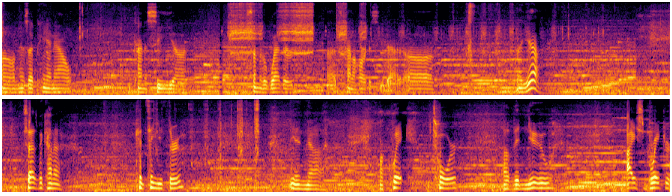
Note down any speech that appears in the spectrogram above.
um, as I pan out, you kind of see uh, some of the weather. Uh, it's kind of hard to see that. Uh, yeah. So as we kind of continue through in uh, our quick tour of the new icebreaker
